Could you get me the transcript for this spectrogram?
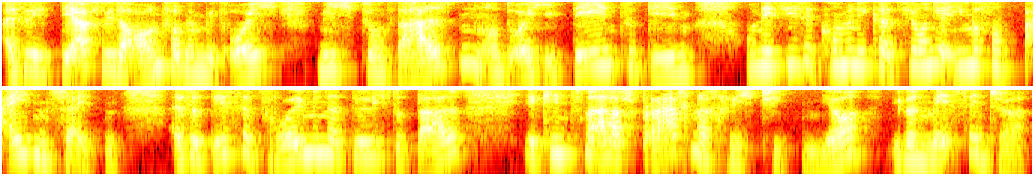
Also ich darf wieder anfangen mit euch, mich zu unterhalten und euch Ideen zu geben. Und es ist eine Kommunikation ja immer von beiden Seiten. Also deshalb freue ich mich natürlich total. Ihr könnt mir auch eine Sprachnachricht schicken, ja, über einen Messenger.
